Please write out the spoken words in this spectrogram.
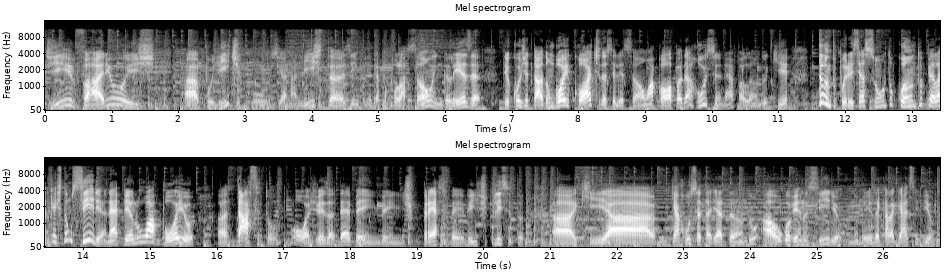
de vários uh, políticos e analistas, enfim, até a população inglesa ter cogitado um boicote da seleção à Copa da Rússia, né? Falando que tanto por esse assunto quanto pela questão síria, né? Pelo apoio uh, tácito ou às vezes até bem, bem expresso, bem, bem explícito uh, que a que a Rússia estaria dando ao governo sírio no meio daquela guerra civil. Né?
